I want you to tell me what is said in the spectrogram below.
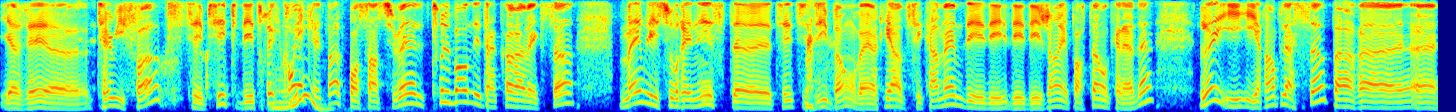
il y avait euh, Terry Fox, et puis des trucs Mais oui. complètement consensuels. Tout le monde est d'accord avec ça. Même les souverainistes, euh, tu sais, tu dis bon, ben regarde, c'est quand même des, des, des, des gens importants au Canada. Là, ils, ils remplacent ça par euh,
